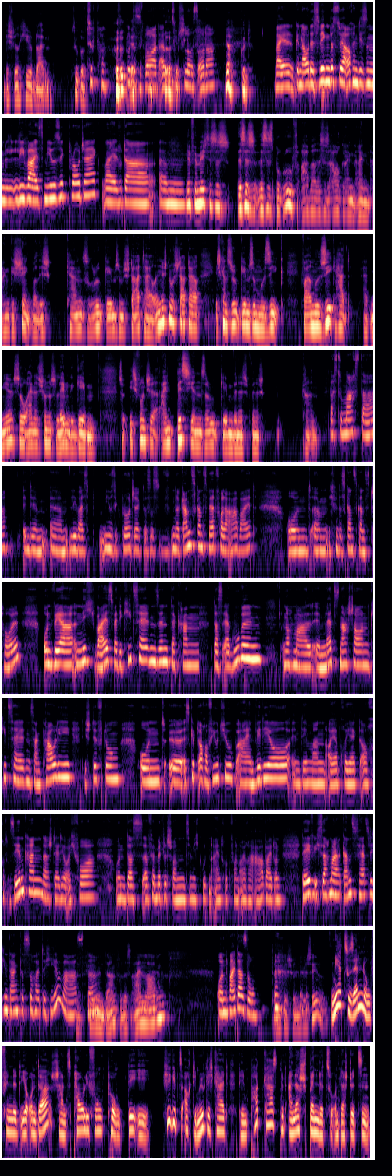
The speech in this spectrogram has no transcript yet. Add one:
Ich will hier bleiben. Super. Super. Gutes Wort, also okay. zum Schluss, oder? Ja, gut. Weil genau deswegen bist du ja auch in diesem Levi's Music Project, weil du da. Ähm ja, für mich, das ist, das, ist, das ist Beruf, aber das ist auch ein, ein, ein Geschenk, weil ich kann zurückgeben zum Stadtteil. Und nicht nur Stadtteil, ich kann zurückgeben zur Musik, weil Musik hat, hat mir so ein schönes Leben gegeben. So, ich wünsche ein bisschen zurückgeben, wenn ich, wenn ich kann. Was du machst da, in dem ähm, Levi's Music Project. Das ist eine ganz, ganz wertvolle Arbeit. Und ähm, ich finde es ganz, ganz toll. Und wer nicht weiß, wer die Kiezhelden sind, der kann das ergoogeln, nochmal im Netz nachschauen. Kiezhelden St. Pauli, die Stiftung. Und äh, es gibt auch auf YouTube ein Video, in dem man euer Projekt auch sehen kann. Da stellt ihr euch vor und das äh, vermittelt schon einen ziemlich guten Eindruck von eurer Arbeit. Und Dave, ich sag mal ganz herzlichen Dank, dass du heute hier warst. Ja, vielen ne? Dank für das Einladen. Und weiter so. Dankeschön, wir sehen uns. Mehr zur Sendung findet ihr unter schanzpaulifunk.de. Hier gibt es auch die Möglichkeit, den Podcast mit einer Spende zu unterstützen.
